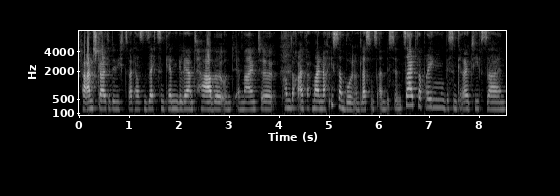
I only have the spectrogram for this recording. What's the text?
Veranstalter, den ich 2016 kennengelernt habe. Und er meinte, komm doch einfach mal nach Istanbul und lass uns ein bisschen Zeit verbringen, ein bisschen kreativ sein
